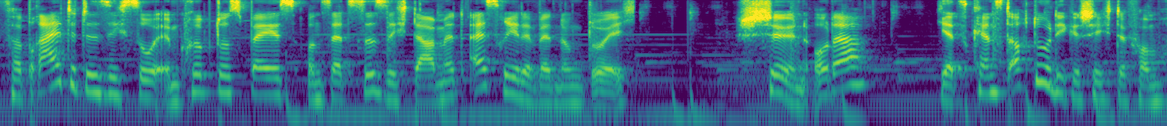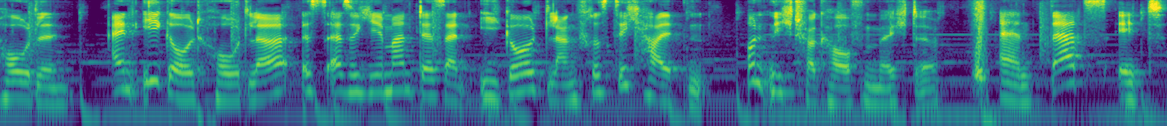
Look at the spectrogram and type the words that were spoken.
verbreitete sich so im Cryptospace und setzte sich damit als Redewendung durch. Schön, oder? Jetzt kennst auch du die Geschichte vom Hodeln. Ein E-Gold-Hodler ist also jemand, der sein E-Gold langfristig halten und nicht verkaufen möchte. And that's it.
